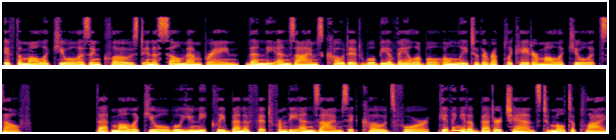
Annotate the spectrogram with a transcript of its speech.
If the molecule is enclosed in a cell membrane, then the enzymes coded will be available only to the replicator molecule itself. That molecule will uniquely benefit from the enzymes it codes for, giving it a better chance to multiply.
